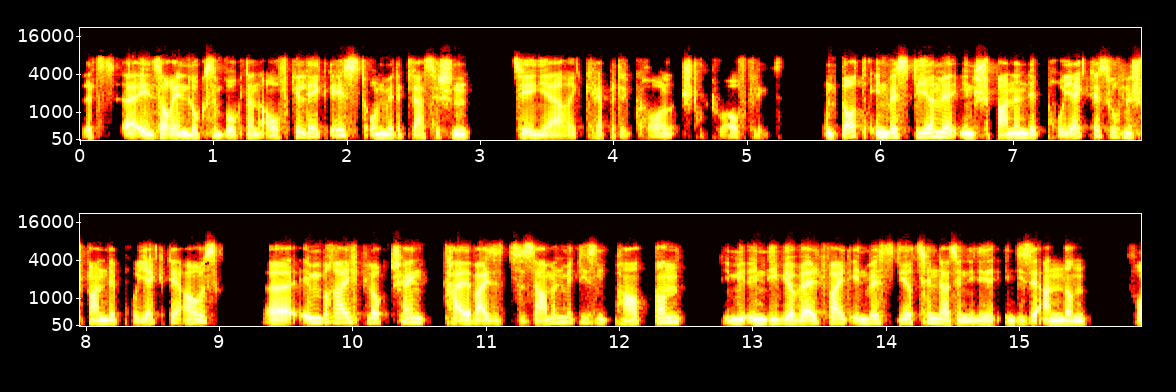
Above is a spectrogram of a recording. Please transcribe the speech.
letzt, äh, sorry, in Luxemburg dann aufgelegt ist und mit der klassischen zehn Jahre Capital Call Struktur aufgelegt. Und dort investieren wir in spannende Projekte, suchen spannende Projekte aus äh, im Bereich Blockchain, teilweise zusammen mit diesen Partnern, in die wir weltweit investiert sind, also in, die, in diese anderen äh,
